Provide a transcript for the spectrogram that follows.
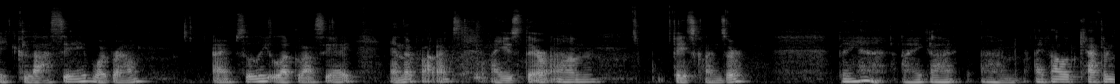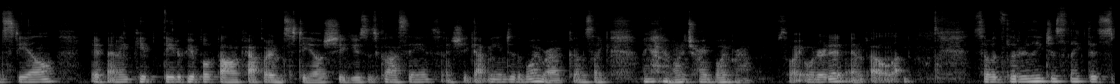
the Glossier Boy Brow. I absolutely love Glossier and their products. I use their um, face cleanser. But yeah, I got, um, I followed Catherine Steele. If any pe theater people follow Catherine Steele, she uses Glossier and she got me into the Boy Brow. I was like, oh my god, I want to try Boy Brow. So I ordered it and fell in love. So it's literally just like this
